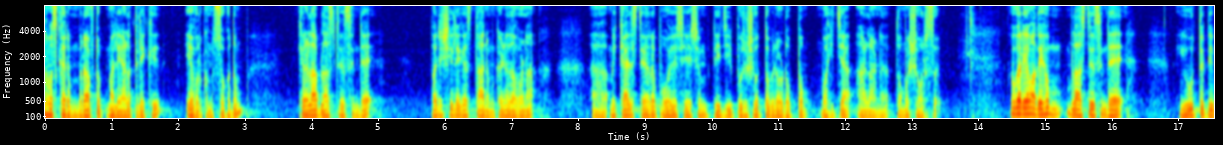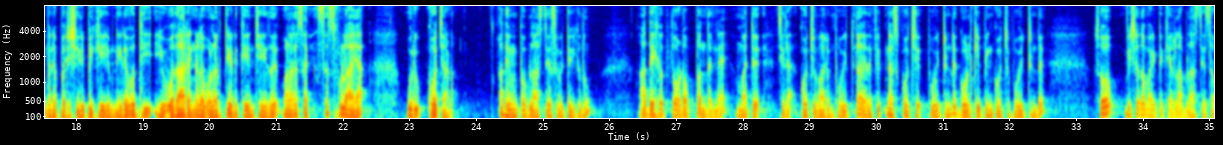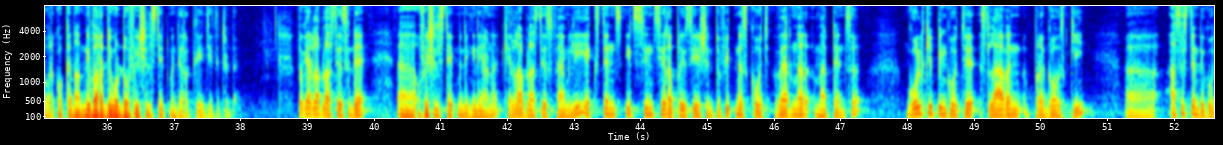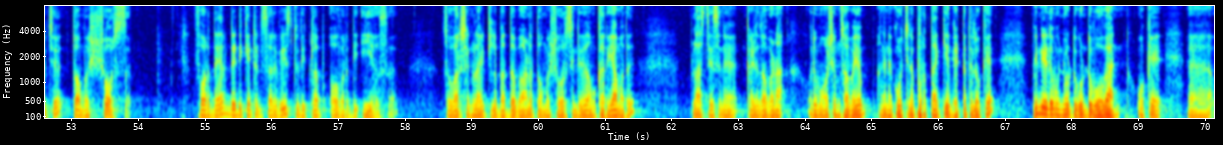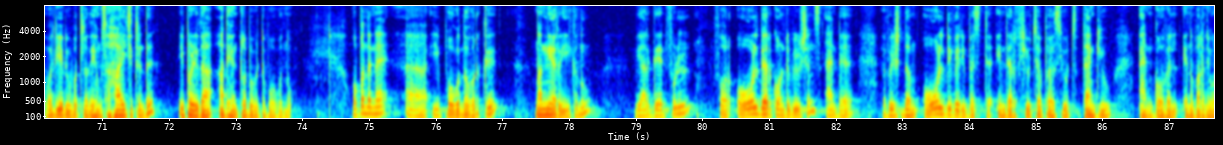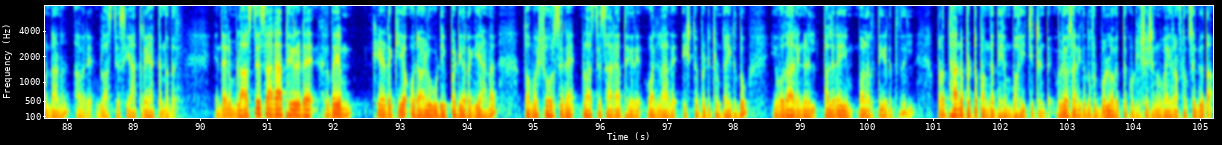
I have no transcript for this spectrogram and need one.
നമസ്കാരം Raf talk മലയാളത്തിലേക്ക് ഏവർക്കും സ്വാഗതം. കേരള ബ്ലാസ്റ്റേഴ്സിന്റെ പരിശീലക സ്ഥാനം കഴിഞ്ഞ തവണ മിക്കാൽ സ്റ്റേറെ പോയ ശേഷം ടി ജി പുരുഷോത്തമനോടൊപ്പം വഹിച്ച ആളാണ് തോമസ് ഷോർസ്. നമുക്കറിയാം അദ്ദേഹം ബ്ലാസ്റ്റേഴ്സിന്റെ യൂത്ത് ടീമിനെ പരിശീലിപ്പിക്കുകയും നിരവധി യുവതാരങ്ങളെ വളർത്തിയെടുക്കുകയും ചെയ്ത് വളരെ സക്സസ്ഫുള്ളായ ഒരു കോച്ചാണ് അദ്ദേഹം ഇപ്പോൾ ബ്ലാസ്റ്റേഴ്സ് വിട്ടിരിക്കുന്നു. അദ്ദേഹത്തോടൊപ്പം തന്നെ മറ്റ് ചില കോച്ചുമാരും പോയിട്ടുണ്ട്. അതായത് ഫിറ്റ്നസ് കോച്ച് പോയിട്ടുണ്ട് ഗോൾ കീപ്പിംഗ് കോച്ച് പോയിട്ടുണ്ട്. സോ വിശദമായിട്ട് കേരള ബ്ലാസ്റ്റേഴ്സ് അവർക്കൊക്കെ നന്ദി പറഞ്ഞുകൊണ്ട് ഒഫീഷ്യൽ സ്റ്റേറ്റ്മെന്റ് ഇറക്കുകയും ചെയ്തിട്ടുണ്ട്. അപ്പോൾ കേരള ബ്ലാസ്റ്റേഴ്സിന്റെ ഒഫീഷ്യൽ സ്റ്റേറ്റ്മെന്റ് ഇങ്ങനെയാണ്. Kerala Blasters family extends its sincere appreciation to fitness coach Werner Martens goal keeping coach Slaven Progovecki assistant coach Thomas Schors for their dedicated service to the club over the years so വർഷങ്ങളായിട്ടുള്ള ബന്ധമാണ് Thomas ഷോർസിന്റേത് നമുക്കറിയാമത് ബ്ലാസ്റ്റേഴ്സിന് കഴിഞ്ഞ തവണ ഒരു മോശം സമയം അങ്ങനെ കോച്ചിനെ പുറത്താക്കിയ ഘട്ടത്തിലൊക്കെ പിന്നീട് മുന്നോട്ട് കൊണ്ടുപോകാൻ ഒക്കെ വലിയ രൂപത്തിൽ അദ്ദേഹം സഹായിച്ചിട്ടുണ്ട്. ഇപ്പോഴിതാ അദ്ദേഹം ക്ലബ്ബ് വിട്ടു പോകുന്നു. ഒപ്പം തന്നെ ഈ പോകുന്നവർക്ക് നന്ദി അറിയിക്കുന്നു. We are grateful for all their contributions and wish them all the very best in their future pursuits thank you and ഗോവൽ എന്ന് പറഞ്ഞുകൊണ്ടാണ് അവരെ ബ്ലാസ്റ്റേഴ്സ് യാത്രയാക്കുന്നത്. എന്തായാലും ബ്ലാസ്റ്റേഴ്സ് ആരാധകരുടെ ഹൃദയം കീഴടക്കിയ ഒരാൾ കൂടി പടിയിറങ്ങിയാണ്. തോമസ് ഷോർസിനെ ബ്ലാസ്റ്റേഴ്സ് ആരാധകർ വല്ലാതെ ഇഷ്ടപ്പെട്ടിട്ടുണ്ടായിരുന്നു. യുവതാരങ്ങളിൽ പലരെയും വളർത്തിയെടുത്തതിൽ പ്രധാനപ്പെട്ട പങ്ക് അദ്ദേഹം വഹിച്ചിട്ടുണ്ട്. വീഡിയോ അവസാനിക്കുന്ന. ഫുട്ബോൾ ലോകത്തെ കൂടുതൽ വിശേഷങ്ങളുമായി റാഫ്ലോക്സ് എത്താം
